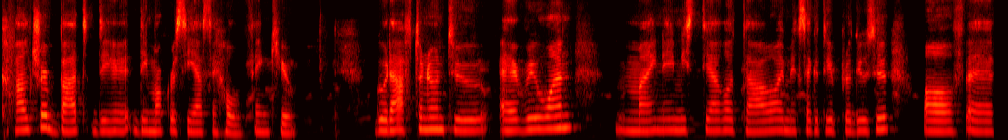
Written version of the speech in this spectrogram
culture, but the democracy as a whole. Thank you. Good afternoon to everyone. My name is Tiago Tao. I'm executive producer of a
